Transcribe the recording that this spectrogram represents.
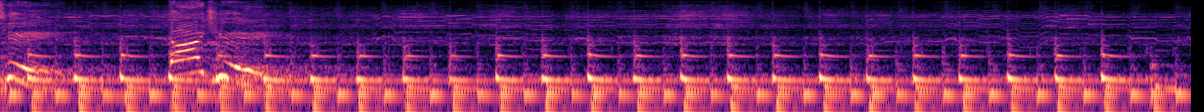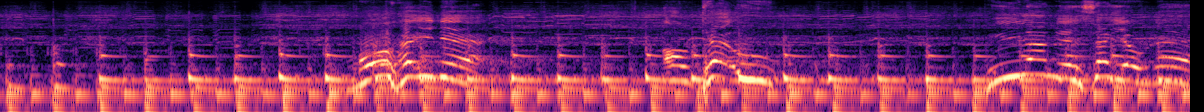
ခတ်ချီတားချီမိုးဟိန်းနဲ့အောင်ထက်ဦးဘီလာမြေဆက်ယုံနဲ့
